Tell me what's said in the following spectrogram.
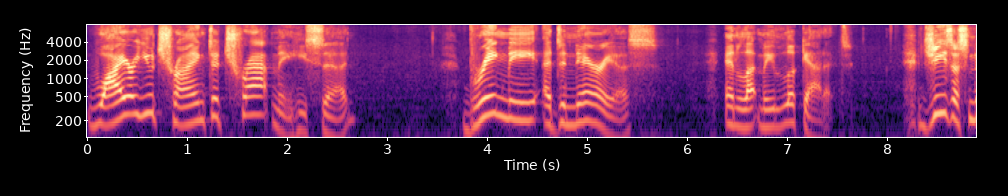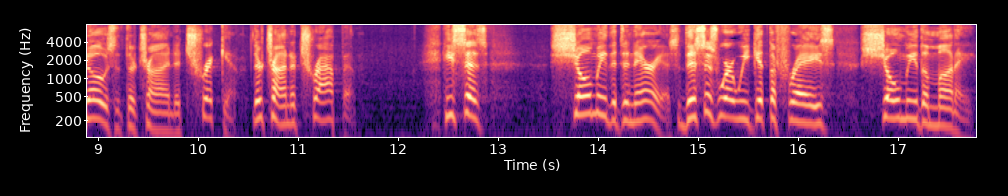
Why are you trying to trap me? He said. Bring me a denarius and let me look at it. Jesus knows that they're trying to trick him, they're trying to trap him. He says, Show me the denarius. This is where we get the phrase, show me the money.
